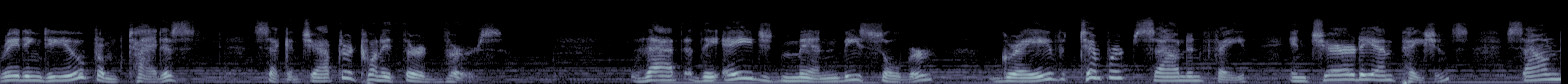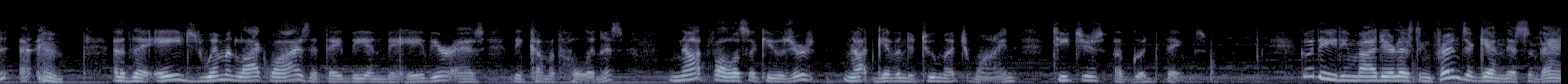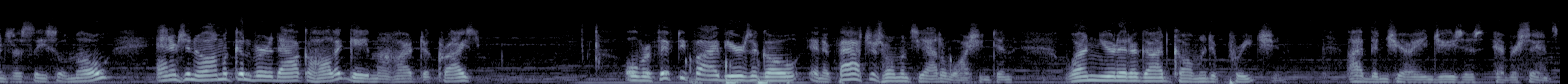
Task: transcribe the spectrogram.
Reading to you from Titus, second chapter, 23rd verse. That the aged men be sober, grave, temperate, sound in faith, in charity and patience, sound uh, the aged women likewise, that they be in behavior as becometh holiness, not false accusers, not given to too much wine, teachers of good things. Good evening, my dear listening friends. Again, this evangelist Cecil Moe. And as you know, I'm a converted alcoholic, gave my heart to Christ over 55 years ago in a pastor's home in Seattle, Washington. One year later, God called me to preach, and I've been sharing Jesus ever since.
